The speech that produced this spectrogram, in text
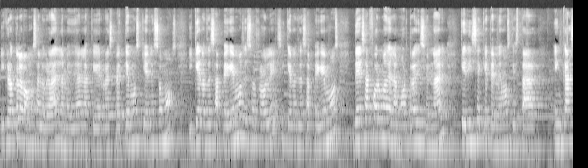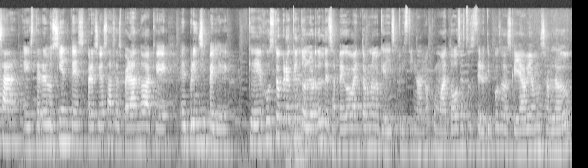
Y creo que lo vamos a lograr en la medida en la que respetemos quiénes somos y que nos desapeguemos de esos roles y que nos desapeguemos de esa forma del amor tradicional que dice que tenemos que estar en casa este, relucientes, preciosas, esperando a que el príncipe llegue. Que justo creo que el dolor del desapego va en torno a lo que dice Cristina, ¿no? Como a todos estos estereotipos de los que ya habíamos hablado.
